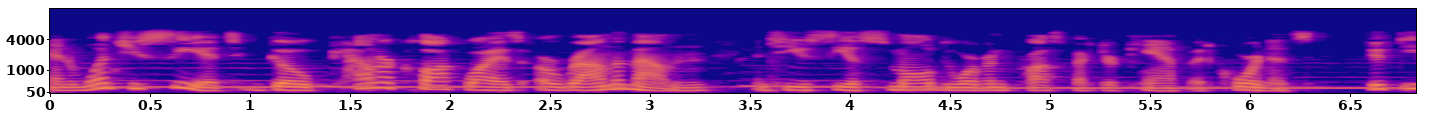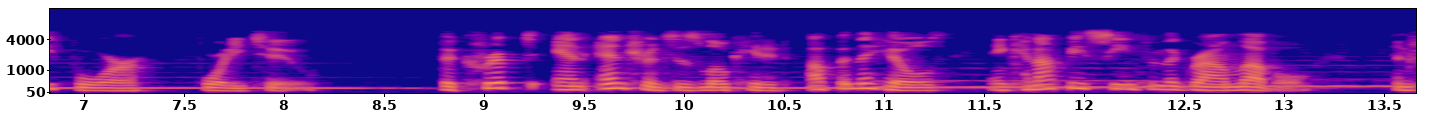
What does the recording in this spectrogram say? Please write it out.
and once you see it, go counterclockwise around the mountain until you see a small dwarven prospector camp at coordinates 54, 42. The crypt and entrance is located up in the hills and cannot be seen from the ground level, and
